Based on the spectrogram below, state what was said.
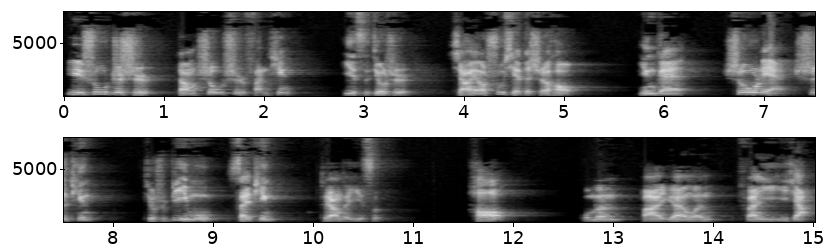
欲书之时，当收视反听，意思就是想要书写的时候，应该。收敛视听，就是闭目塞听这样的意思。好，我们把原文翻译一下：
